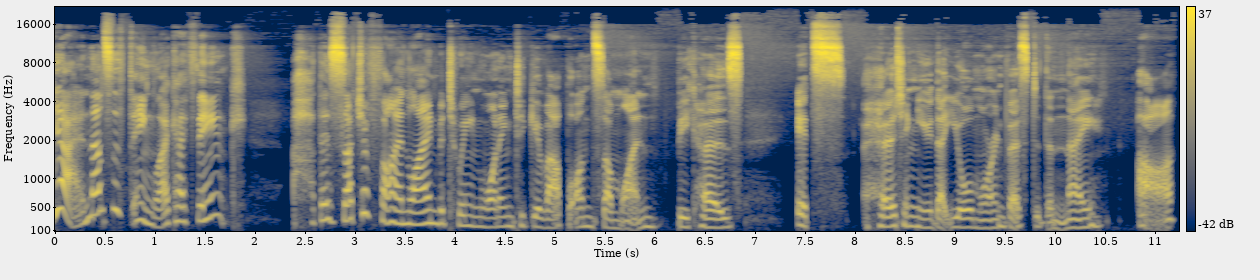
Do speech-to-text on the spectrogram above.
Yeah, and that's the thing. Like, I think ah, there's such a fine line between wanting to give up on someone because it's hurting you that you're more invested than they are.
